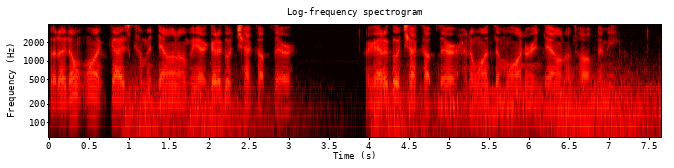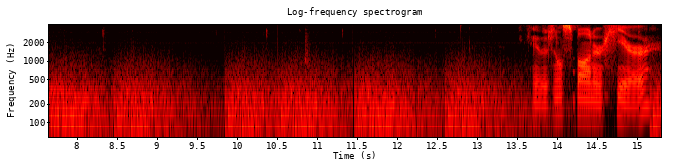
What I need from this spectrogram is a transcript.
but I don't want guys coming down on me. I gotta go check up there. I gotta go check up there. I don't want them wandering down on top of me. Okay, there's no spawner here.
